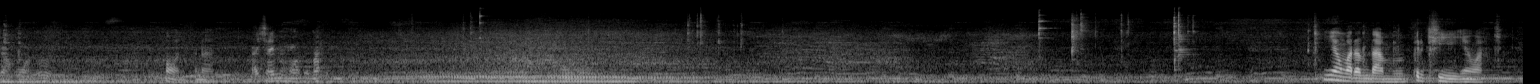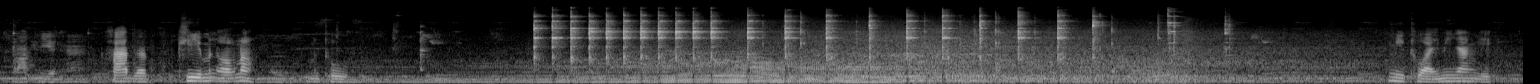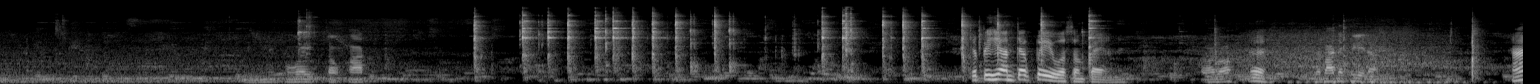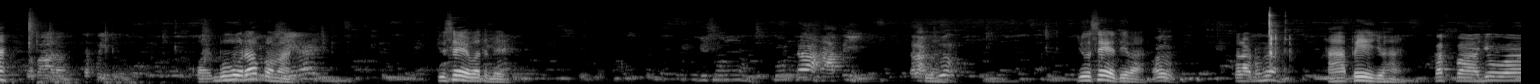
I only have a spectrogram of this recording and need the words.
จะหอนเออหอนขนาดไปใช้ไม่หอนหรือเปล่ยังว่าดำๆเป็นขียังวะขาดเพียนฮะขาดแบบขีมันออกเนาะมันถูก มีถ้วยมีหยังอีกนี่โอ้ยตกพัดจะไปเฮียนจักปีว่าสมแปลงนี่เอาเหรอเออระบายจะปีแล้วฮะระบายแล้วจะปีขอยบูฮู้แล้วประมาณอยู่เซ่ว่าทำไมยูซุนซุนด้าหาปีตลาดเครื่องอยู่เซ่ติว่าเออตลาดเครื่อง หาปีอยู่หันกับอ่าอยู่อ่า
